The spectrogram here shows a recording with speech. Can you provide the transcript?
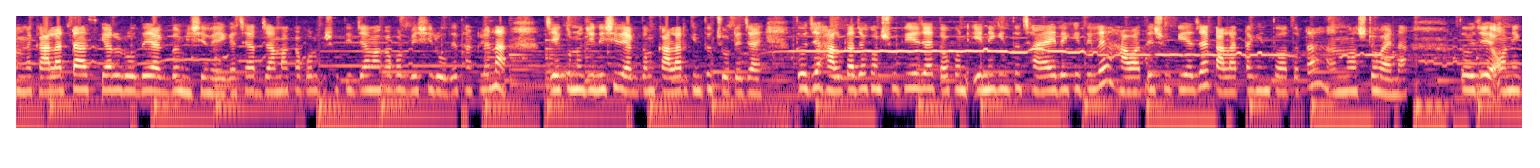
আমার কালারটা আজকে আর রোদে একদম মিশে হয়ে গেছে। আর জামা কাপড় সুতির জামা কাপড় বেশি রোদে থাকলে না, যে কোনো জিনিসই একদম কালার কিন্তু চটে যায়। তো যে হালকা যখন শুকিয়ে যায়, তখন এনে কিন্তু ছায়ায় রেখে দিলে হাওয়াতে শুকিয়ে যায়, কালারটা কিন্তু অতটা নষ্ট হয় না। তো যে অনেক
